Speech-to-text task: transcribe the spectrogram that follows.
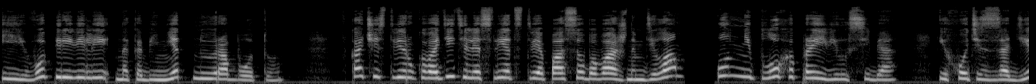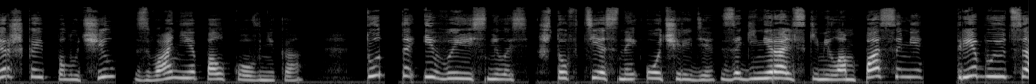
и его перевели на кабинетную работу. В качестве руководителя следствия по особо важным делам он неплохо проявил себя и хоть и с задержкой получил звание полковника. Тут-то и выяснилось, что в тесной очереди за генеральскими лампасами требуются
